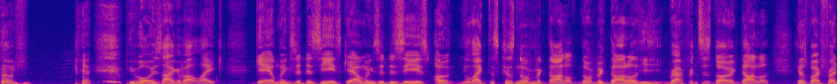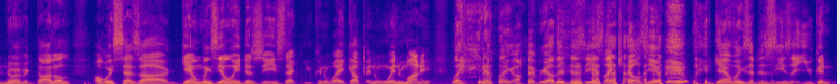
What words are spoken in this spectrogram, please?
people always talk about like gambling's a disease, gambling's a disease. Oh, you like this because Norm Macdonald. Norm Macdonald, he references Norm Macdonald because my friend Norm Macdonald always says uh, gambling's the only disease that you can wake up and win money. Like you know, like every other disease like kills you. Like gambling's a disease that you can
